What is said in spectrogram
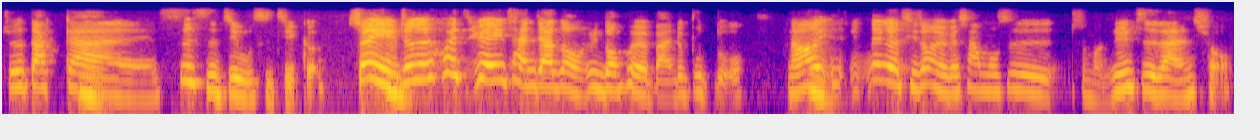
就是大概四十几、五十几个，所以就是会愿意参加这种运动会的本来就不多。然后那个其中有一个项目是什么？女子篮球，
